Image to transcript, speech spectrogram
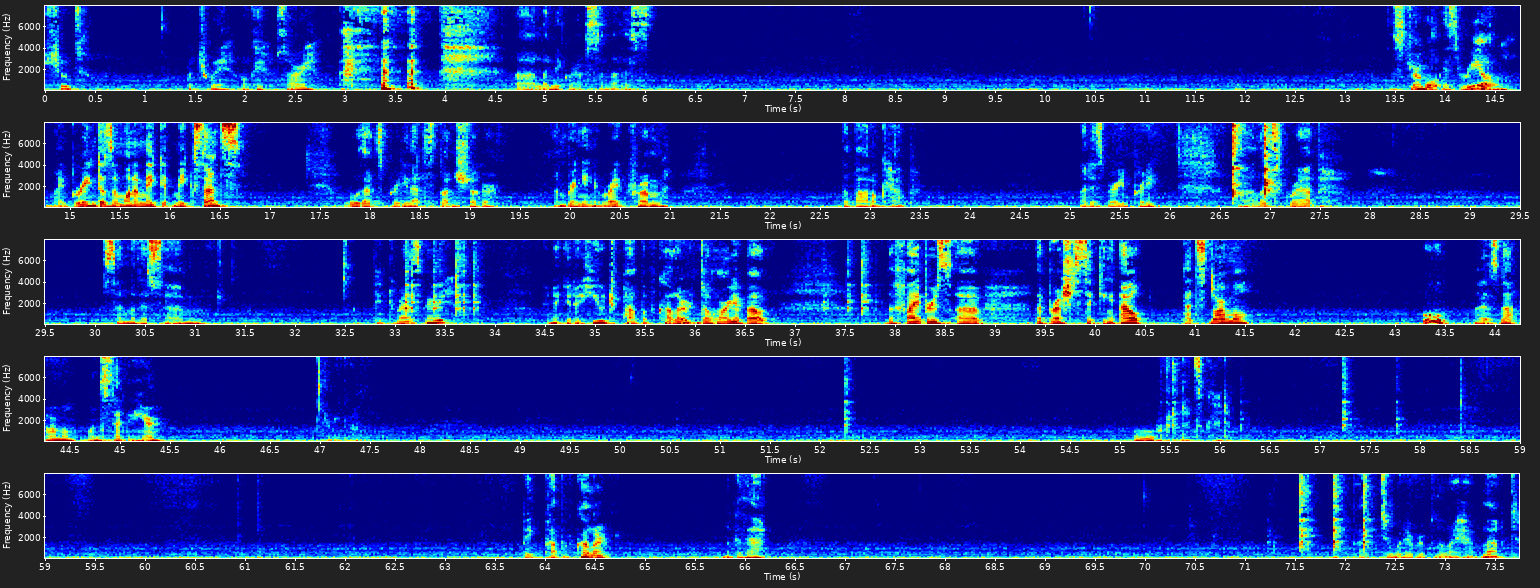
Shoot. Which way? Okay, sorry. uh, let me grab some of this. The struggle is real. My brain doesn't want to make it make sense. Oh, that's pretty. That's sponge sugar. I'm bringing it right from the bottle cap. That is very pretty. Uh, let's grab some of this um, picked raspberry. Gonna get a huge pop of color. Don't worry about the fibers of the brush sticking out. That's normal. Is not normal. One second. Here we go. Ooh, that's good. Big pop of color. Look at that. to whatever blue I have left.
